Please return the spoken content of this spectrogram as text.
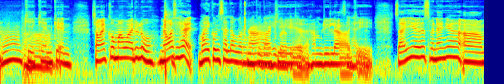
Oh, okay, Aha. Ken, Ken. Assalamualaikum Mawar dulu. Mawar sihat? Waalaikumsalam warahmatullahi Ah, okay. wabarakatuh. Alhamdulillah. Sihat. Okay. Saya sebenarnya um,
